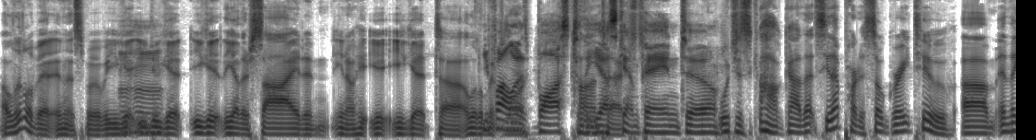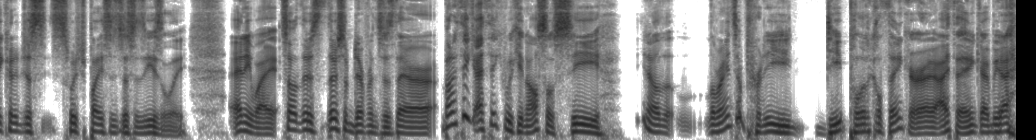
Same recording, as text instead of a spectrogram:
a little bit in this movie. You get mm-hmm. you do mm-hmm. get you get the other side, and you know you, you get uh, a little. You bit You follow his boss to context, the Yes campaign too, which is oh god that see that part is so great too. Um, and they could have just switched places just as easily. Anyway, so there's there's some differences there, but I think I think we can also see you know, Larraín's a pretty deep political thinker. I think. I mean, I,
